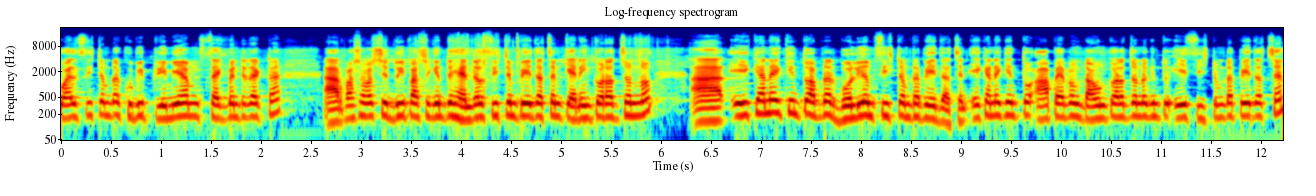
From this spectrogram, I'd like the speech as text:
কয়েল সিস্টেমটা খুবই প্রিমিয়াম সেগমেন্টের একটা। আর পাশাপাশি দুই পাশে কিন্তু হ্যান্ডেল সিস্টেম পেয়ে যাচ্ছেন ক্যারিং করার জন্য। আর এইখানে কিন্তু আপনার ভলিউম সিস্টেমটা পেয়ে যাচ্ছেন। এখানে কিন্তু আপ এবং ডাউন করার জন্য কিন্তু এই সিস্টেমটা পেয়ে যাচ্ছেন।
